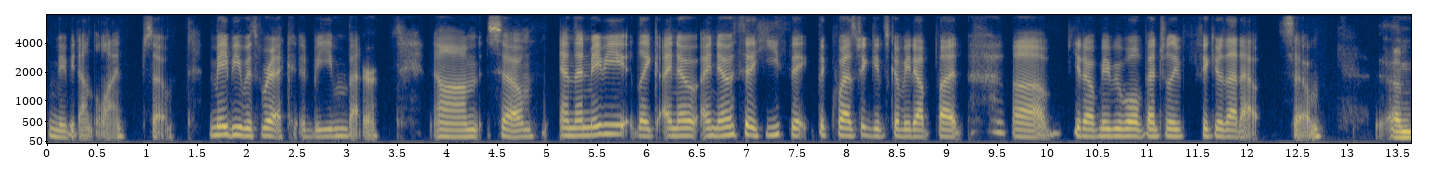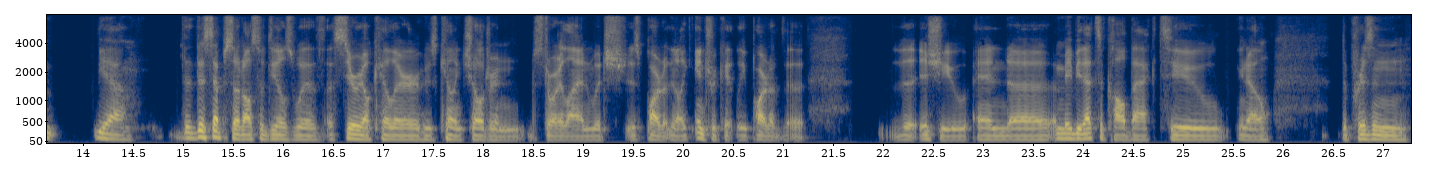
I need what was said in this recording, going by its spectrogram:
maybe down the line. So maybe with Rick, it'd be even better. Um, so and then maybe like I know I know that he think the question keeps coming up, but uh, you know, maybe we'll eventually figure that out. So Um, yeah, th- this episode also deals with a serial killer who's killing children storyline, which is part of like intricately part of the the issue, and uh, maybe that's a callback to you know the prison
